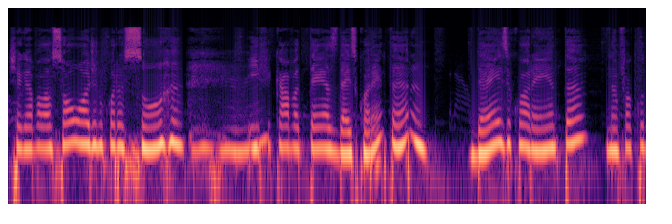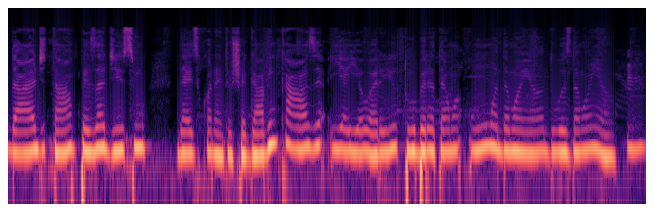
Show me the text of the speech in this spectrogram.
chegava lá só o ódio no coração e ficava até as 10h40, era? 10h40 na faculdade, tá? Pesadíssimo. 10h40 eu chegava em casa e aí eu era youtuber até uma, uma da manhã, duas da manhã, Uhum.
